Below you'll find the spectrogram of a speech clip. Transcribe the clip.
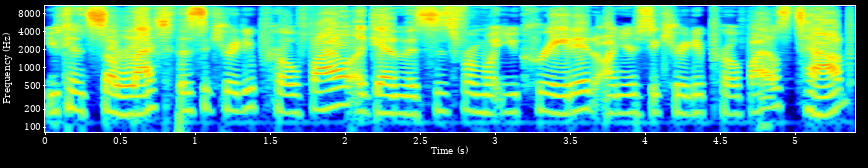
you can select the security profile. Again, this is from what you created on your security profiles tab.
